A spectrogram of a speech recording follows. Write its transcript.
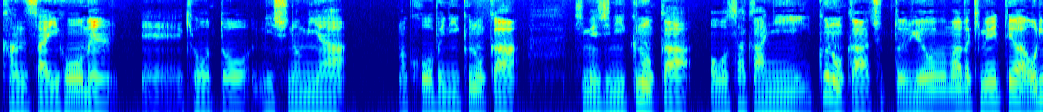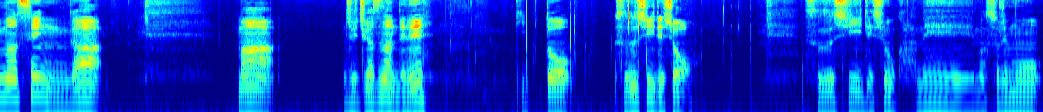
関西方面、えー京都、西宮、まあ、神戸に行くのか、姫路に行くのか、大阪に行くのか、ちょっと、まだ決めてはおりませんが、まあ、11月なんでね、きっと涼しいでしょう。涼しいでしょうからね。まあそれも、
